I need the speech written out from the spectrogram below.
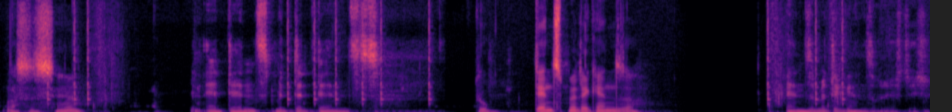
Was ist hier? Wenn er dance mit der Dance. Dance mit der Gänse. Gänse mit der Gänse, richtig.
